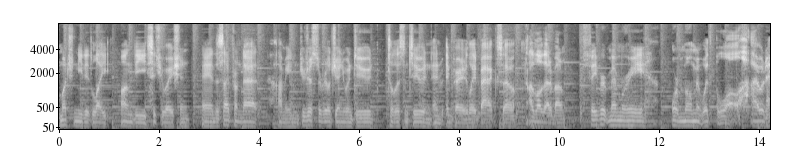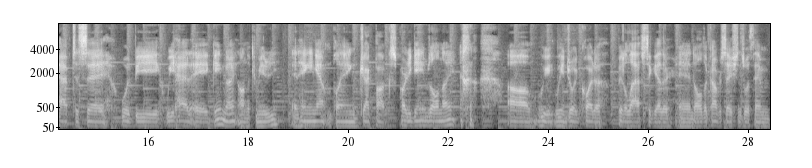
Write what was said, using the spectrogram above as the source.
much needed light on the situation. And aside from that, I mean, you're just a real genuine dude to listen to and, and, and very laid back, so I love that about him. Favorite memory or moment with Bilal, I would have to say would be we had a game night on the community and hanging out and playing Jackbox party games all night. um, we we enjoyed quite a bit of laughs together, and all the conversations with him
